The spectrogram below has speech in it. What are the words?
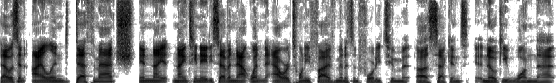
That was an island death match in ni- 1987. That went an hour, 25 minutes, and 42 mi- uh, seconds. Inoki won that.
